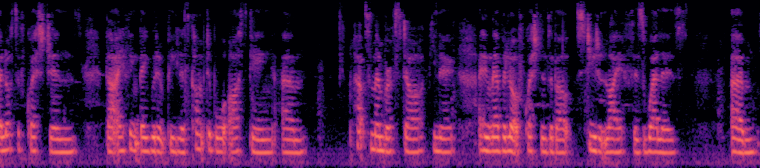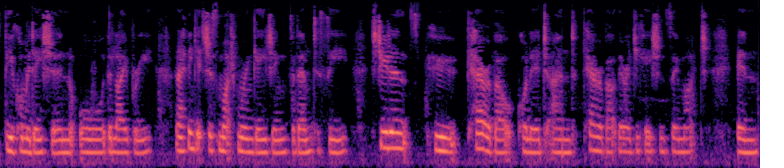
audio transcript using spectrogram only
a lot of questions that I think they wouldn't feel as comfortable asking um, perhaps a member of staff, you know. I think they have a lot of questions about student life as well as um, the accommodation or the library. And I think it's just much more engaging for them to see students who care about college and care about their education so much in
